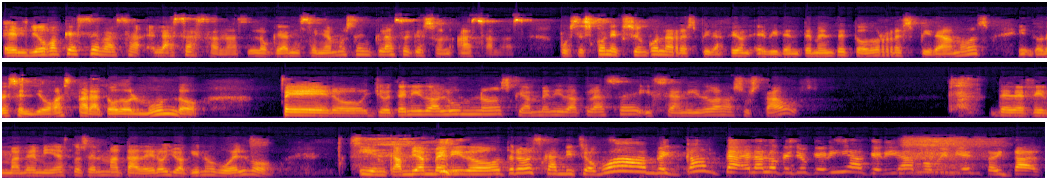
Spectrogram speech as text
El yoga que se basa las asanas, lo que enseñamos en clase que son asanas, pues es conexión con la respiración. Evidentemente todos respiramos y entonces el yoga es para todo el mundo. Pero yo he tenido alumnos que han venido a clase y se han ido asustados. De decir, madre mía, esto es el matadero, yo aquí no vuelvo. Y en cambio han venido otros que han dicho, ¡guau! Me encanta, era lo que yo quería, quería movimiento y tal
